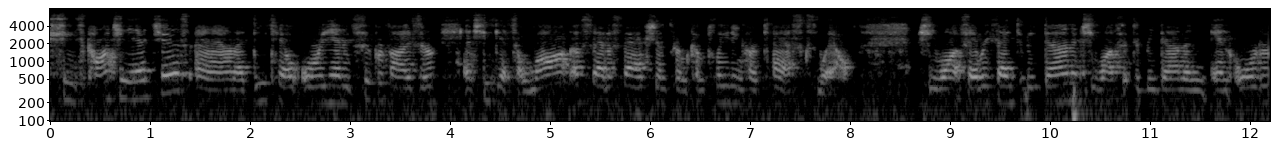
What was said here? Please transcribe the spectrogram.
She's conscientious and a detail oriented supervisor, and she gets a lot of satisfaction from completing her tasks well. She wants everything to be done, and she wants it to be done in, in order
